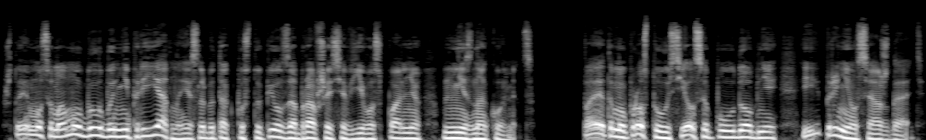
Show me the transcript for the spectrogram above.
что ему самому было бы неприятно, если бы так поступил забравшийся в его спальню незнакомец. Поэтому просто уселся поудобней и принялся ждать.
